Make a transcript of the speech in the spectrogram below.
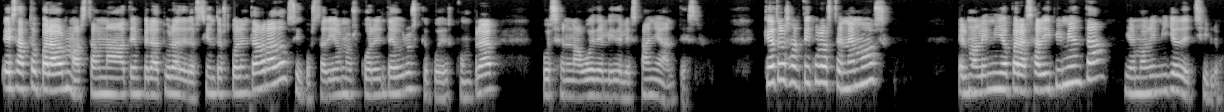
Es apto para horno hasta una temperatura de 240 grados y costaría unos 40 euros que puedes comprar pues en la web de Lidl España antes. ¿Qué otros artículos tenemos? El molinillo para sal y pimienta y el molinillo de chile.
